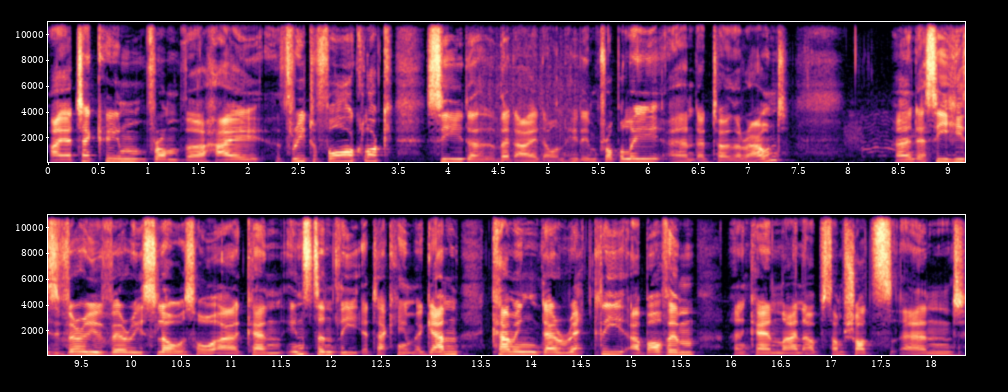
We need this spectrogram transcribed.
I attack him from the high 3 to 4 o'clock, see that, that I don't hit him properly and I turn around and I see he's very very slow so I can instantly attack him again coming directly above him and can line up some shots and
